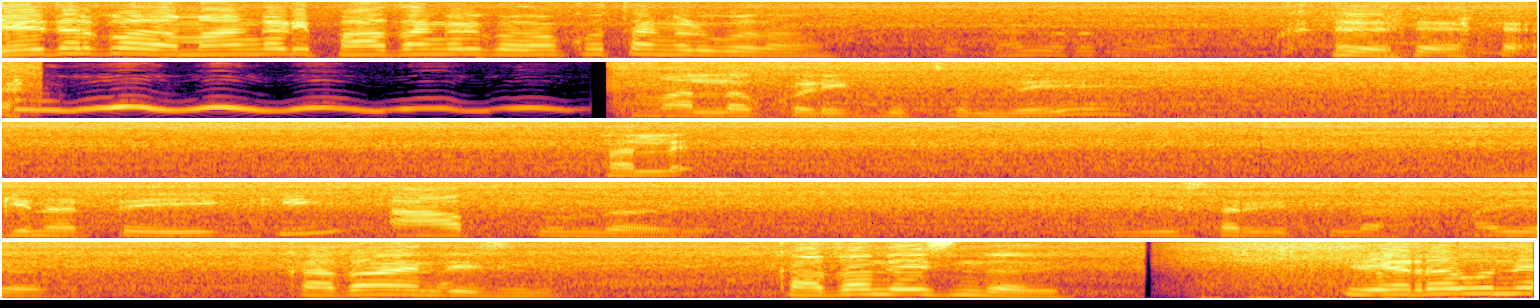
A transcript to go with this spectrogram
జైతర్ కోదాం అంగడి పాత అంగడి కోదాం కొత్త అంగడి కోదాం మళ్ళీ ఒక్కడి గుర్తుంది. పల్లె ఎగ్గినట్టే ఎగ్గి ఆపుతుంది అది. ఈసారి ఇట్లా అయ్యో కథ ఏం తీసింది? కథ తీసింది అది. ఇది ఎర్రగా ఉంది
